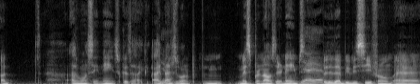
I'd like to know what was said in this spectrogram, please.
I I don't want to say names because like I, Yeah. I just want to mispronounce their names. Yeah, yeah. But the WBC from. Uh,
